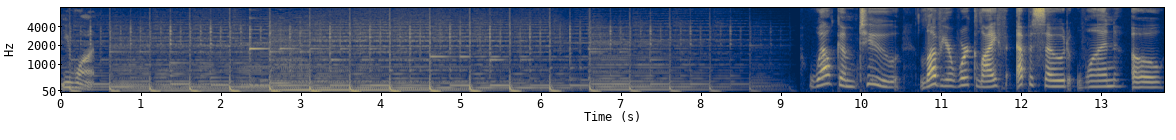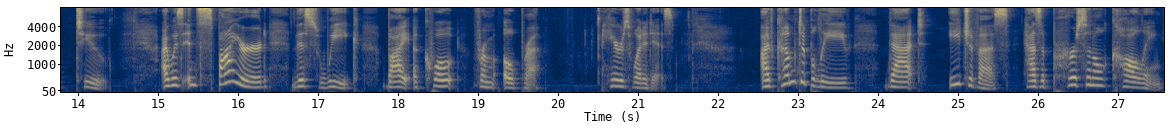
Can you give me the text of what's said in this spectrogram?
you want. Welcome to Love Your Work Life, episode 102. I was inspired this week by a quote from Oprah. Here's what it is I've come to believe that each of us has a personal calling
